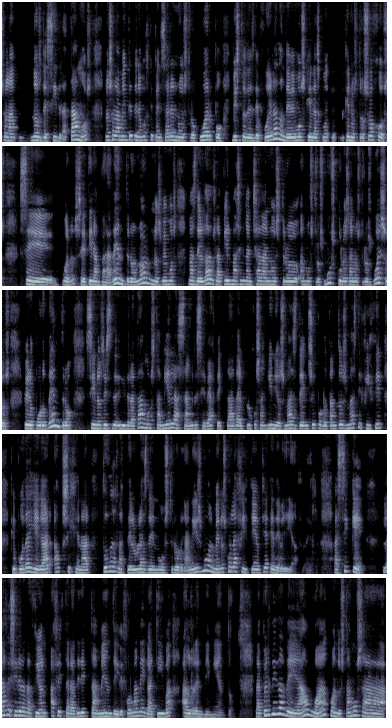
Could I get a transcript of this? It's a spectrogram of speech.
nos deshidratamos, no solamente tenemos que pensar en nuestro cuerpo visto desde fuera, donde vemos que, las, que nuestros ojos se, bueno, se tiran para adentro, ¿no? Nos vemos más delgados, la piel más enganchada a, nuestro, a nuestros músculos, a nuestros huesos, pero por dentro si nos deshidratamos, también la sangre se ve afectada, el flujo sanguíneo es más denso y por lo tanto es más difícil que pueda llegar a oxigenar todas las células de nuestro organismo, al menos con la eficiencia que debería hacer. Así que la deshidratación afectará directamente y de forma negativa al rendimiento. La pérdida de agua cuando estamos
